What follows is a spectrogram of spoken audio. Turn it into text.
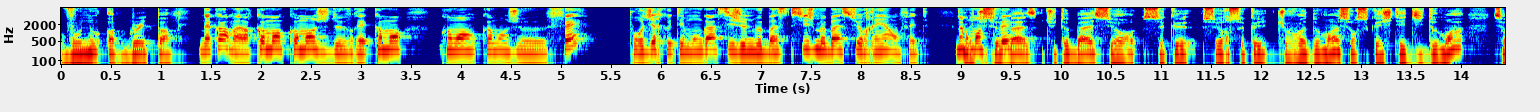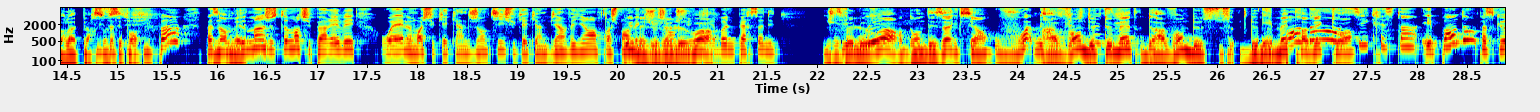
vous nous upgrade pas. D'accord, mais alors comment comment je devrais comment comment comment je fais pour dire que t'es mon gars si je ne me base si je me base sur rien en fait? Non, Comment mais je tu te fais? bases, tu te bases sur ce que, sur ce que tu vois de moi, sur ce que je t'ai dit de moi, sur la Mais personne. ça C'est pas- suffit pas parce Non, que mais- demain justement tu peux arriver ouais mais moi je suis quelqu'un de gentil je suis quelqu'un de bienveillant franchement Oui, avec mais les je gens je le suis voir. une très bonne personne et- Je veux le oui. voir dans des actions. Mais avant de te dis. mettre, avant de, de me Et mettre pendant avec toi. aussi, Christin. Et pendant, parce que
